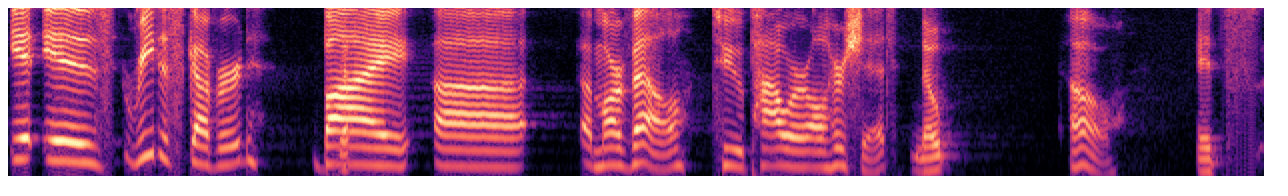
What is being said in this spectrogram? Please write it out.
it is rediscovered by uh, uh, Marvel to power all her shit. Nope. Oh, It's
